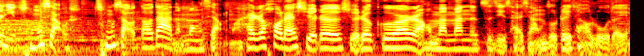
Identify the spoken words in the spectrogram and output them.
是你从小从小到大的梦想吗？还是后来学着学着歌，然后慢慢的自己才想走这条路的呀？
